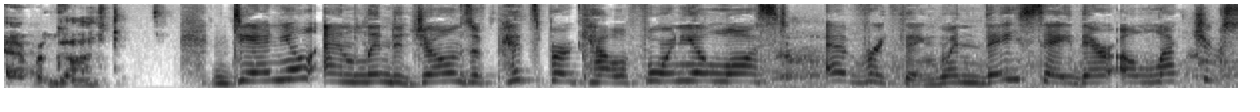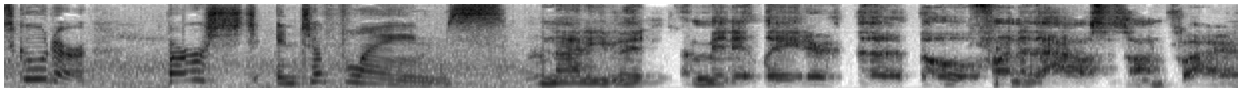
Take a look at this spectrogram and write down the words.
ever gone through. Daniel and Linda Jones of Pittsburg, California lost everything when they say their electric scooter burst into flames. Not even a minute later, the, the whole front of the house is on fire.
